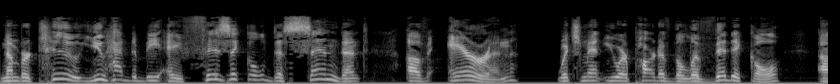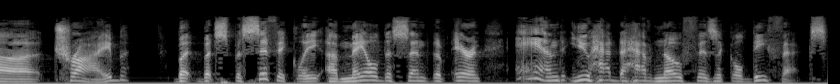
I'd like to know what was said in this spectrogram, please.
Number two, you had to be a physical descendant of Aaron, which meant you were part of the Levitical uh, tribe, but, but specifically a male descendant of Aaron, and you had to have no physical defects.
